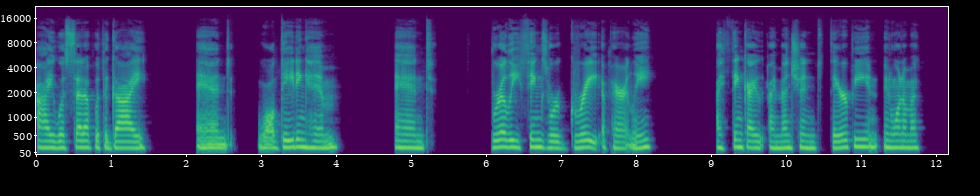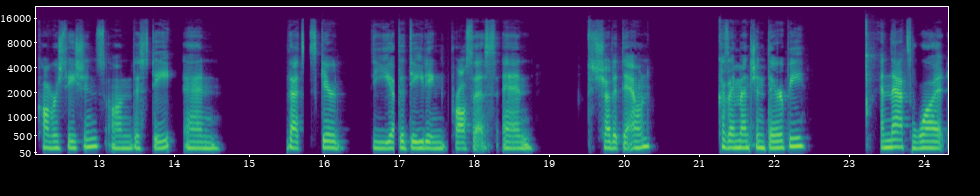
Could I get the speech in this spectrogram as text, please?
I was set up with a guy. And while dating him, and really things were great, apparently. I think I, I mentioned therapy in, in one of my conversations on this date. And that scared the uh, the dating process and shut it down because I mentioned therapy and that's what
